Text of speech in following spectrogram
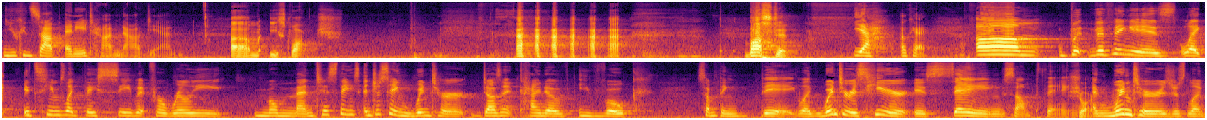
You can stop anytime now, Dan. Um, Eastwatch. Busted. Yeah. Okay. Um, but the thing is, like, it seems like they save it for really momentous things, and just saying winter doesn't kind of evoke something big. Like, winter is here is saying something, Sure. and winter is just like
